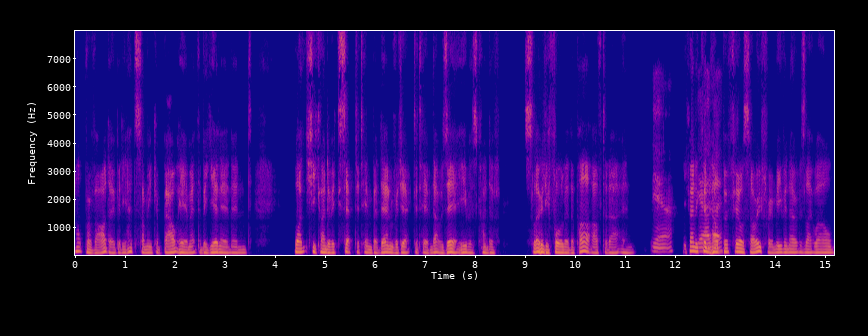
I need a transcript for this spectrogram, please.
not bravado, but he had something about him at the beginning, and once she kind of accepted him, but then rejected him, that was it. He was kind of slowly falling apart after that, and yeah, you kind of yeah, couldn't help but feel sorry for him, even though it was like, well,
